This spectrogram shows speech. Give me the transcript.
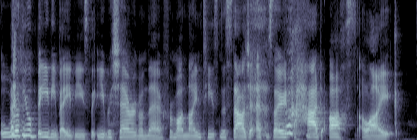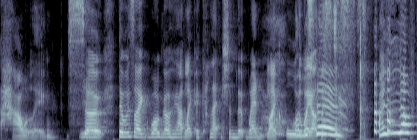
all of your beanie babies that you were sharing on there from our 90s nostalgia episode had us like howling. So there was like one girl who had like a collection that went like all the way the up the stairs. stairs. I loved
